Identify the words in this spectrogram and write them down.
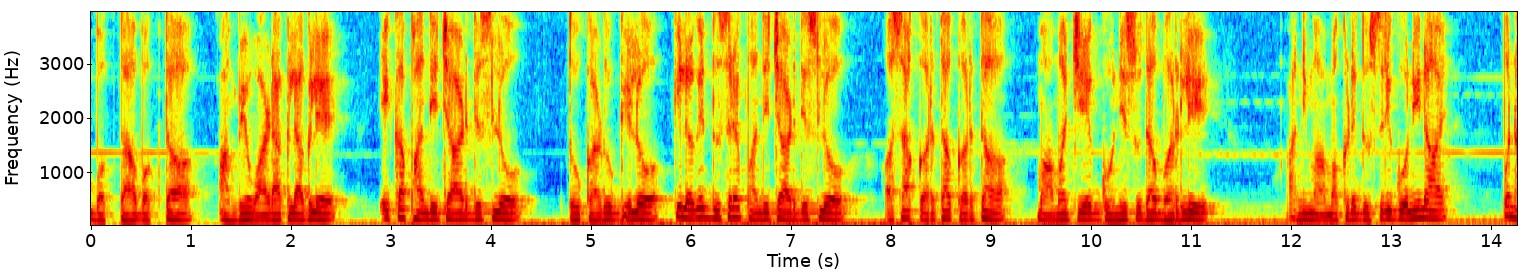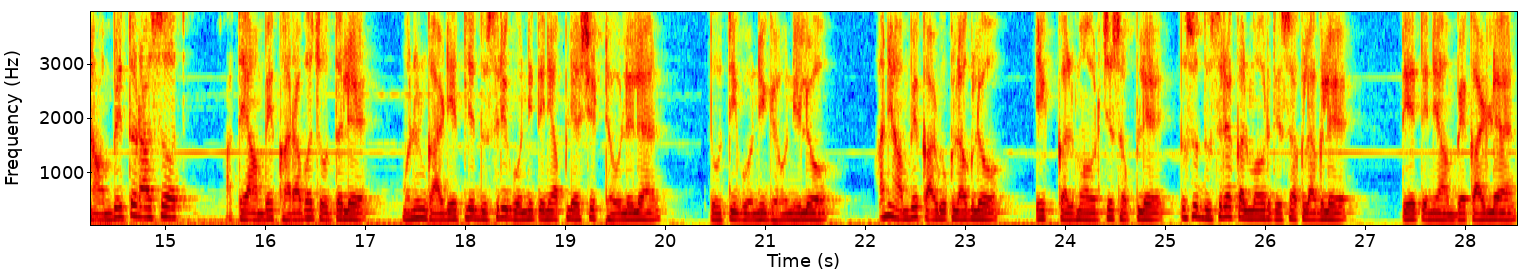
बघता बघता आंबे वाडाक लागले. एका फांदीच्या आड दिसलो. तो काढूक गेलो की लगेच दुसऱ्या फांदीच्या आड दिसलो. असा करता करता मामाची एक गोणीसुद्धा भरली. आणि मामाकडे दुसरी गोणी नाही. पण आंबे तर असत. आता हे आंबे खराबच होतले. म्हणून गाडीतली दुसरी गोणी त्याने आपली अशीच ठेवलेल्यान तो ती गोणी घेऊन येलो आणि आंबे काढूक लागलो. एक कलमावरचे सपले तसं दुसऱ्या कलमावर दिसाक लागले. ते त्याने आंबे काढल्यान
